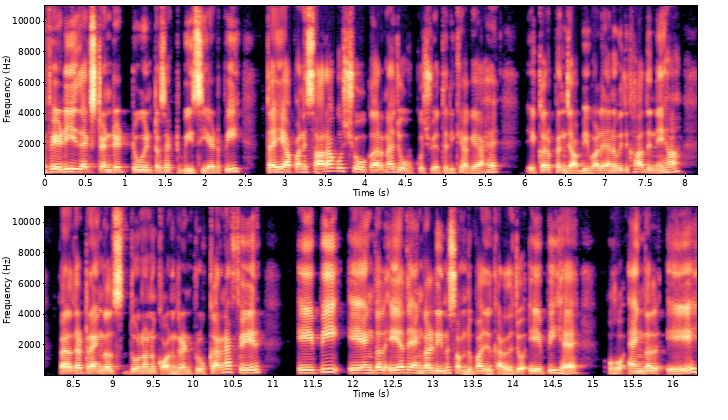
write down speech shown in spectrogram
if AD is extended to intersect BC at P, ਤਾਂ ਇਹ ਆਪਾਂ ਨੇ ਸਾਰਾ ਕੁਝ ਸ਼ੋ ਕਰਨਾ ਜੋ ਕੁਝ ਵੀ ਇੱਥੇ ਲਿਖਿਆ ਗਿਆ ਹੈ। ਇੱਕ ਵਾਰ ਪੰਜਾਬੀ ਵਾਲਿਆਂ ਨੂੰ ਵੀ ਦਿਖਾ ਦਿੰਨੇ ਹਾਂ। ਪਹਿਲਾਂ ਤਾਂ ਟ੍ਰਾਇੰਗਲਸ ਦੋਨਾਂ ਨੂੰ ਕੌਨਗਰੈਂਟ ਪ੍ਰੂਵ ਕਰਨਾ ਫਿਰ AP A ਐਂਗਲ A ਅਤੇ ਐਂਗਲ D ਨੂੰ ਸਮਦੁਭਾਜਿਤ ਕਰਦਾ ਜੋ AP ਹੈ, ਉਹ ਐਂਗਲ A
